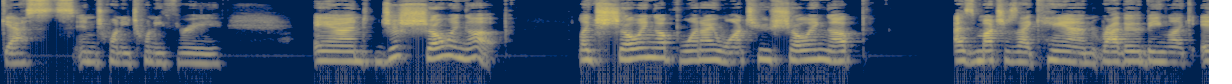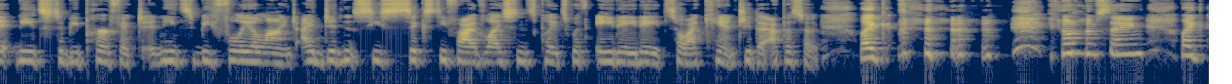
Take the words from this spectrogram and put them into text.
guests in 2023. And just showing up, like showing up when I want to, showing up as much as I can rather than being like, it needs to be perfect. It needs to be fully aligned. I didn't see 65 license plates with 888, so I can't do the episode. Like, you know what I'm saying? Like,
